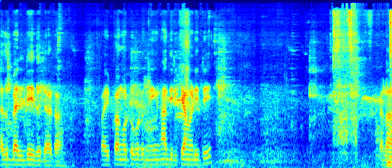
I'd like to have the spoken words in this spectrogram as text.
അത് ബെൽഡ് ചെയ്തില്ല കേട്ടോ. പൈപ്പ് അങ്ങോട്ടും ഇങ്ങോട്ടും നീങ്ങാതിരിക്കാൻ വേണ്ടിയിട്ട്. കണ്ടോ?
